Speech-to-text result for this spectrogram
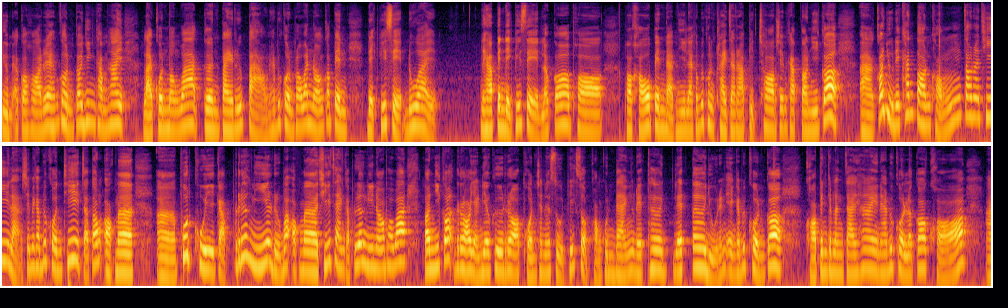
ดื่มแอลกอฮอล์ด้วยครับทุกคนก็ยิ่งทำให้หลายคนมองว่าเกินไปหรือเปล่านะครับทุกคนเพราะว่าน้องก็เป็นเด็กพิเศษด้วยนะครับเป็นเด็กพิเศษแล้วก็พอพอเขาเป็นแบบนี้แล้วครับทุกคนใครจะรับผิดชอบใช่ไหมครับตอนนี้ก็อ่าก็อยู่ในขั้นตอนของเจ้าหน้าที่แหละใช่ไหมครับทุกคนที่จะต้องออกมาพูดคุยกับเรื่องนี้ หรือว่าออกมาชี้แจงกับเรื่องนี้เนาะเพราะว่าตอนนี้ก็รออย่างเดียวคือรอผลชนสูตรพลิกศพของคุณแบงค์เรเตอร์เรเตอร์อยู่นั่นเองครับทุกคนก็ขอเป็นกำลังใจให้นะครับทุกคนแล้วก็ขออ่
